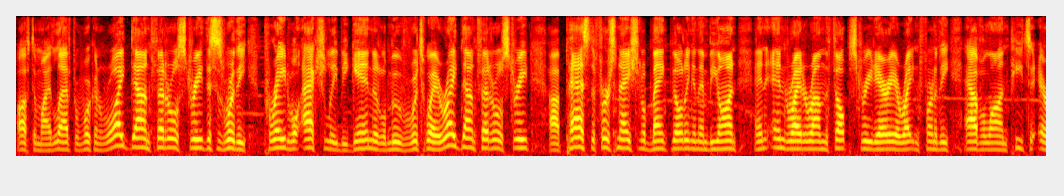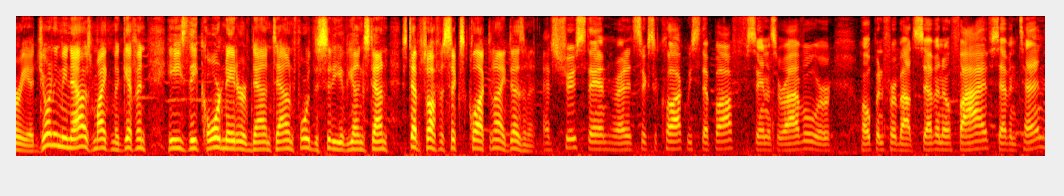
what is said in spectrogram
off to my left. We're working right down Federal Street. This is where the parade will actually begin. It'll move its way right down Federal Street, uh, past the First National Bank building, and then beyond, and end right around the Phelps Street area, right in front of the Avalon Pizza area. Joining me now is Mike McGiffin. He's the coordinator of downtown for the city of Youngstown. Steps off at 6 o'clock tonight, doesn't it? That's true, Stan. Right at 6 o'clock, we step off. Santa's arrival. We're hoping for about 7.05, 7.10.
